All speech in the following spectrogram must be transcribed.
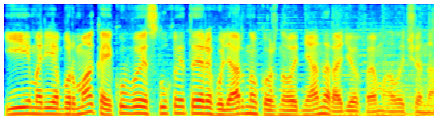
І Марія Бурмака, яку ви слухаєте регулярно кожного дня на радіо ФМ Галичина.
